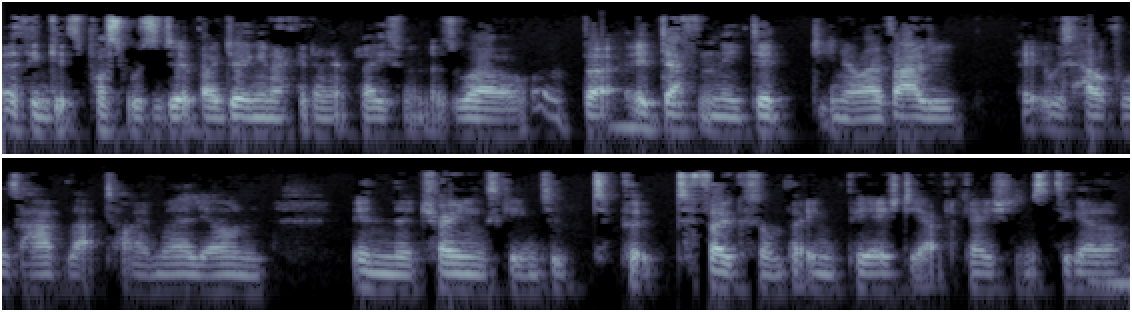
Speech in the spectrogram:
I think it's possible to do it by doing an academic placement as well. But it definitely did. You know, I valued. It was helpful to have that time early on in the training scheme to, to put to focus on putting PhD applications together.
